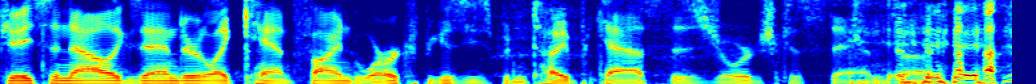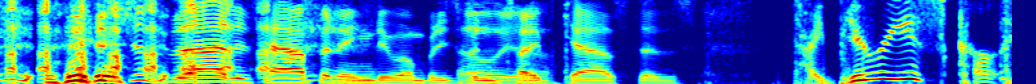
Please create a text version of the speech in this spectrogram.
Jason Alexander like can't find work because he's been typecast as George Costanza. it's just that is happening to him, but he's been Hell yeah. typecast as Tiberius Kirk.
